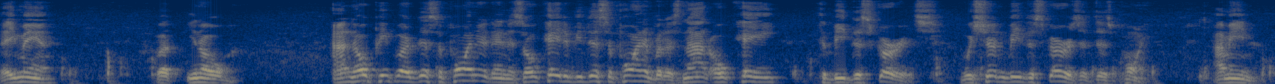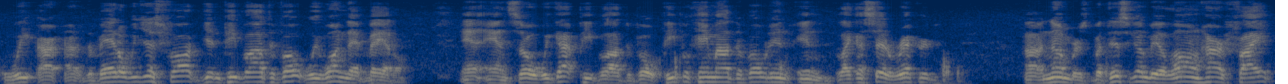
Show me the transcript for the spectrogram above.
Amen. But, you know, I know people are disappointed and it's okay to be disappointed, but it's not okay to be discouraged. We shouldn't be discouraged at this point. I mean, we are the battle we just fought, getting people out to vote. We won that battle, and and so we got people out to vote. People came out to vote in in like I said, record uh, numbers. But this is going to be a long, hard fight,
